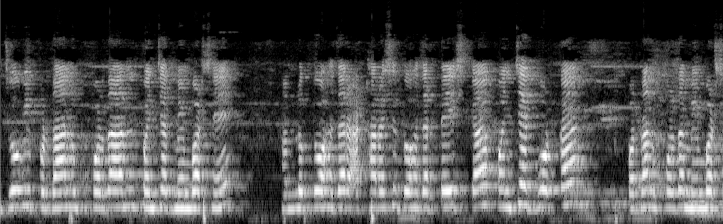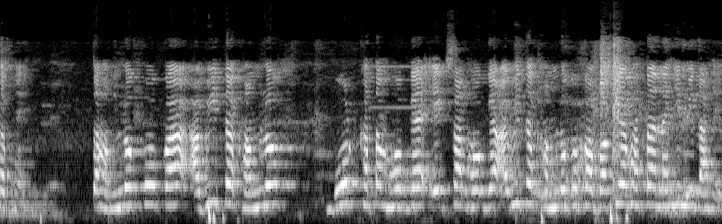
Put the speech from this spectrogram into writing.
जो भी प्रधान उप प्रधान पंचायत मेंबर्स हैं हम लोग 2018 से 2023 का पंचायत बोर्ड का प्रधान उप प्रधान मेंबर सब हैं तो हम लोग को अभी तक हम लोग बोर्ड ख़त्म हो गया, एक साल हो गया, अभी तक हम लोगों का बकिया भत्ता नहीं मिला है,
